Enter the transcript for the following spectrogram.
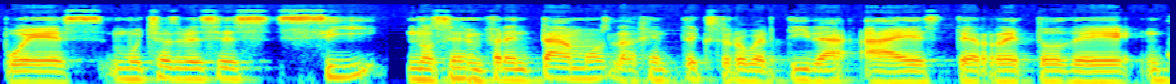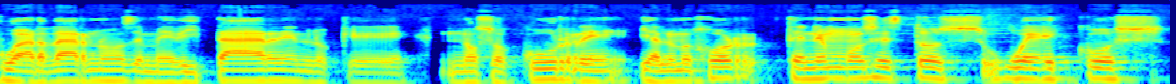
pues muchas veces sí nos enfrentamos, la gente extrovertida, a este reto de guardarnos, de meditar en lo que nos ocurre y a lo mejor tenemos estos huecos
